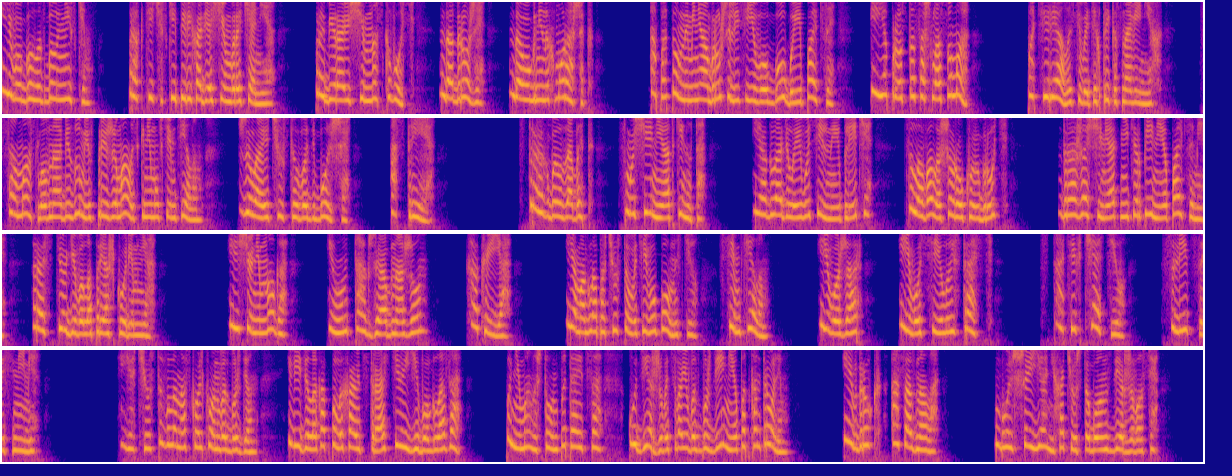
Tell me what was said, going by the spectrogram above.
Его голос был низким, практически переходящим в рычание, пробирающим насквозь, до дрожи, до огненных мурашек. А потом на меня обрушились его губы и пальцы, и я просто сошла с ума. Потерялась в этих прикосновениях. Сама, словно обезумев, прижималась к нему всем телом, желая чувствовать больше, острее. Страх был забыт, смущение откинуто. Я гладила его сильные плечи, целовала широкую грудь, дрожащими от нетерпения пальцами расстегивала пряжку ремня. Еще немного, и он так же обнажен, как и я. Я могла почувствовать его полностью, всем телом. Его жар, его силу и страсть. Стать их частью, слиться с ними. Я чувствовала, насколько он возбужден, видела, как полыхают страстью его глаза. Понимала, что он пытается удерживать свое возбуждение под контролем. И вдруг осознала. Больше я не хочу, чтобы он сдерживался.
